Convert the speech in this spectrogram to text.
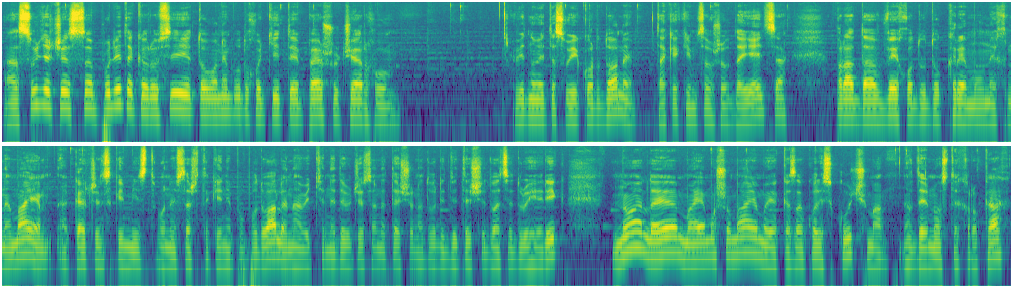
А судячи з політики Росії, то вони будуть хотіти в першу чергу відновити свої кордони, так як їм це вже вдається. Правда, виходу до Криму у них немає, а Керченський міст вони все ж таки не побудували, навіть не дивлячись на те, що на дворі 2022 рік. Ну, але маємо, що маємо, як казав колись Кучма в 90-х роках,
